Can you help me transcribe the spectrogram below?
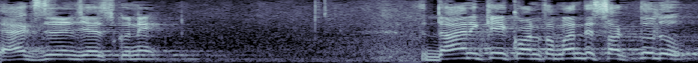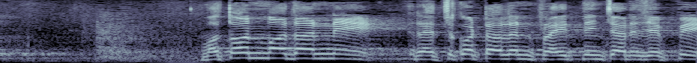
యాక్సిడెంట్ చేసుకుని. దానికి కొంతమంది శక్తులు మతోన్మాదాన్ని రెచ్చగొట్టాలని ప్రయత్నించారని చెప్పి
